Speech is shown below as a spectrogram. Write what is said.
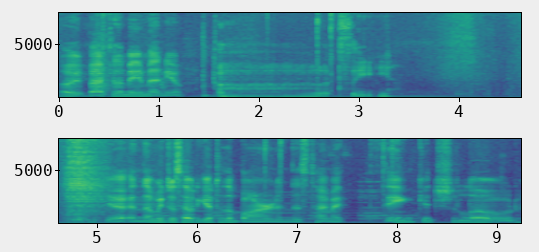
Alright, back to the main menu. Uh, let's see. Yeah, and then we just have to get to the barn, and this time I think it should load.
